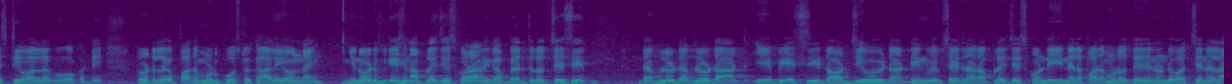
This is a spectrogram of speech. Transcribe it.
ఎస్టీ వాళ్ళకు ఒకటి. టోటల్గా పదమూడు పోస్టులు ఖాళీగా ఉన్నాయి. ఈ నోటిఫికేషన్ అప్లై చేసుకోవడానికి అభ్యర్థులు వచ్చేసి WWW dot APSC dot GOV dot in website ద్వారా అప్లై చేసుకోండి. ఈ నెల పదమూడవ తేదీ నుండి వచ్చే నెల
